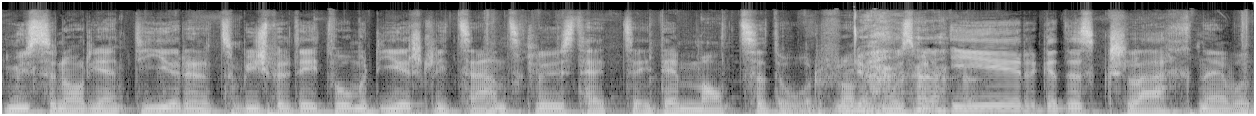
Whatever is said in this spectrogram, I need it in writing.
müssen orientieren. Zum Beispiel dort, wo man die erste Lizenz gelöst hat, in dem Matzendorf. Da Ja. muss man irgendein Geschlecht nehmen, das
